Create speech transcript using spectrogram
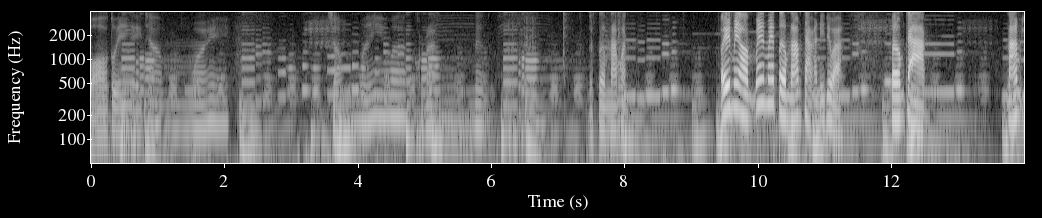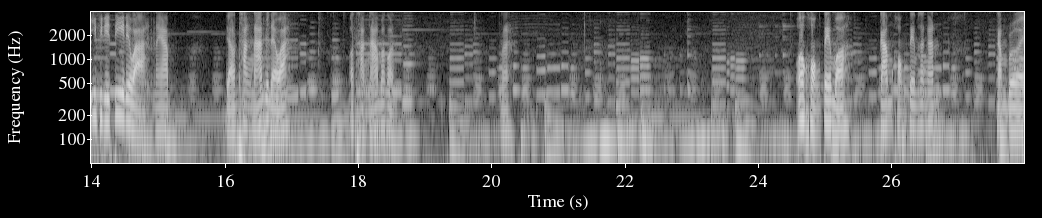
บอกตัวเองให้จำไว้จำไว้ว่าครั้งหนึ่งเดี๋ยวเติมน้ำก่อนเอ้ยไม่เอาไม่ไม่เติมน้ำจากอันนี้ดีกว่า เติมจากน้ำ infinity ดีกว่านะครับ เดี๋ยวถังน้ำอยู่ไหนวะ เอาถังน้ำมาก่อนนะอ๋อของเต็มเหรอกำของเต็มซะงั้นกำเบย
